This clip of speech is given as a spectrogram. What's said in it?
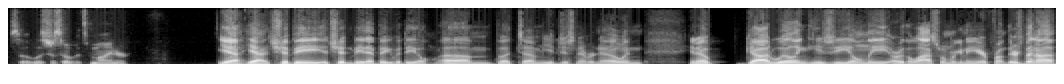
so let's just hope it's minor. Yeah, yeah, it should be. It shouldn't be that big of a deal. Um, but um, you just never know. And you know, God willing, he's the only or the last one we're going to hear from. There's been a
